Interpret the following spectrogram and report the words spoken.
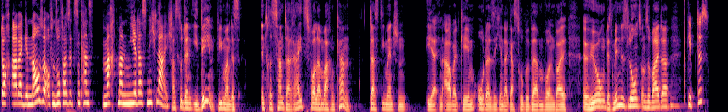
doch aber genauso auf dem Sofa sitzen kannst, macht man mir das nicht leicht. Hast du denn Ideen, wie man das interessanter, reizvoller machen kann, dass die Menschen eher in Arbeit gehen oder sich in der Gastro bewerben wollen, weil Erhöhung des Mindestlohns und so weiter, Gibt es?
